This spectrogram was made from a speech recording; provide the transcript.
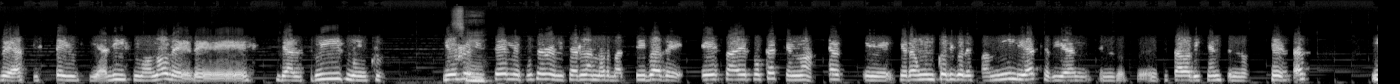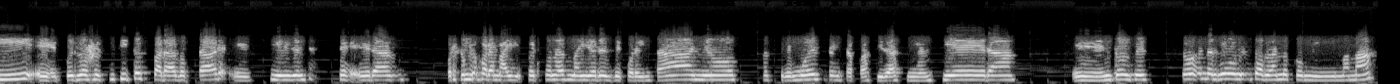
de asistencialismo, ¿no? De, de, altruismo incluso. Yo revisé, me puse a revisar la normativa de esa época que no eh, que era un código de familia que había en, estaba vigente en los 80 y eh, pues los requisitos para adoptar eh, sí evidentemente eran por ejemplo, para personas mayores de 40 años, que demuestren capacidad financiera. Eh, entonces, yo en algún momento hablando con mi mamá,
